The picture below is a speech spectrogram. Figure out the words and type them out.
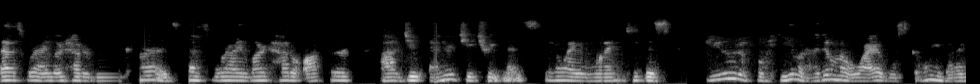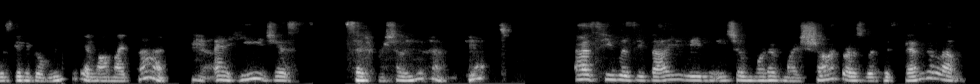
That's where I learned how to read cards. That's where I learned how to offer, uh, do energy treatments. You know, I went to this beautiful healer. I don't know why I was going, but I was going to go meet him on my path. Yeah. And he just said, Rachelle, you have a gift. As he was evaluating each and one of my chakras with his pendulum,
